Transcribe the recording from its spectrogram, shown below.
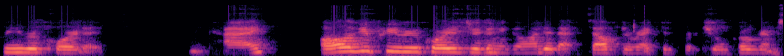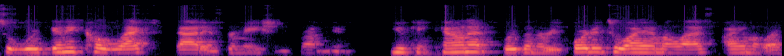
pre-recorded, okay? All of your pre-recordeds are going to go under that self-directed virtual program. So we're going to collect that information from you. You can count it. We're going to report it to IMLS. IMLS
